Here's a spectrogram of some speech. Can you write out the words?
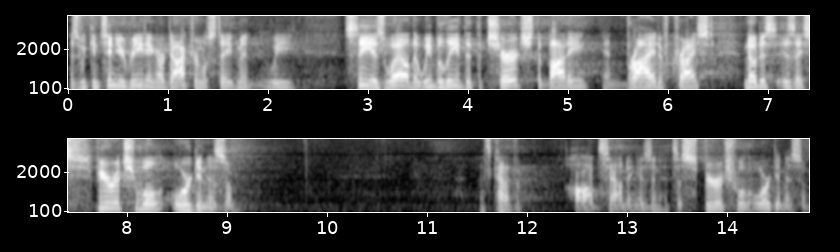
As we continue reading our doctrinal statement, we see as well that we believe that the church, the body and bride of Christ, notice, is a spiritual organism. That's kind of odd sounding, isn't it? It's a spiritual organism.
